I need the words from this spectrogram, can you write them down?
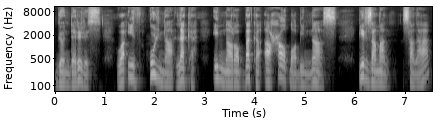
göndeririz. Ve iz kulna leke inna rabbeke ahata bin nas. Bir zaman sana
